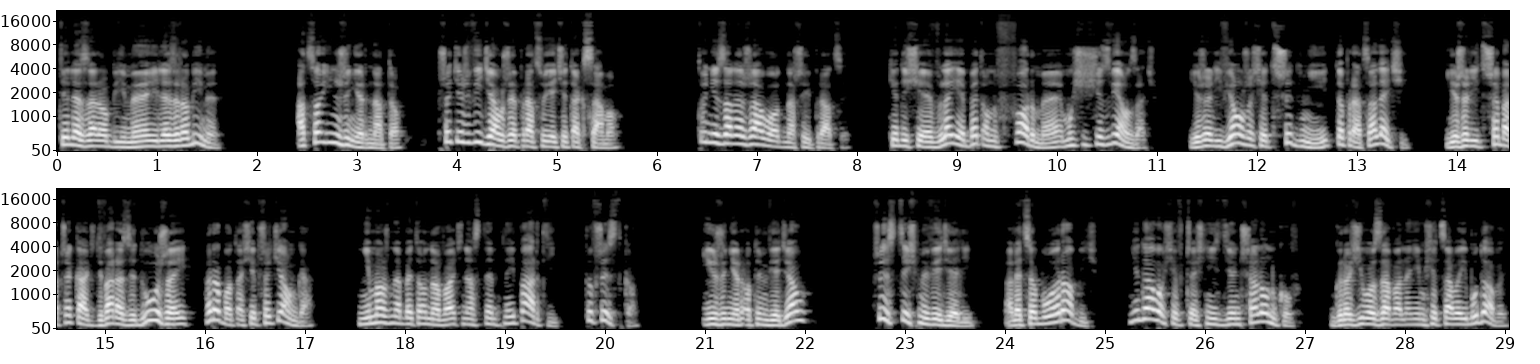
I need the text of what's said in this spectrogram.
Tyle zarobimy, ile zrobimy. A co inżynier na to? Przecież widział, że pracujecie tak samo. To nie zależało od naszej pracy. Kiedy się wleje beton w formę, musi się związać. Jeżeli wiąże się trzy dni, to praca leci. Jeżeli trzeba czekać dwa razy dłużej, robota się przeciąga. Nie można betonować następnej partii. To wszystko. Inżynier o tym wiedział? Wszyscyśmy wiedzieli. Ale co było robić? Nie dało się wcześniej zdjąć szalunków. Groziło zawaleniem się całej budowy.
